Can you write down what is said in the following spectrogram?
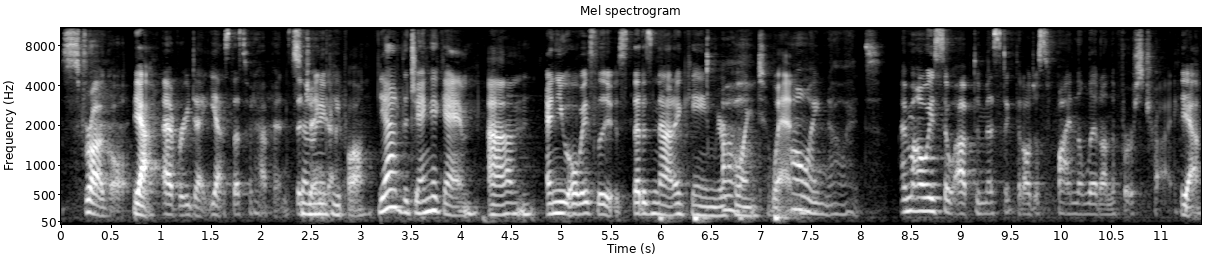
struggle Yeah. every day. Yes, that's what happens. The so many Jenga. people. Yeah, the Jenga game. Um, and you always lose. That is not a game you're going to win. Oh, I know. I'm always so optimistic that I'll just find the lid on the first try. Yeah.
